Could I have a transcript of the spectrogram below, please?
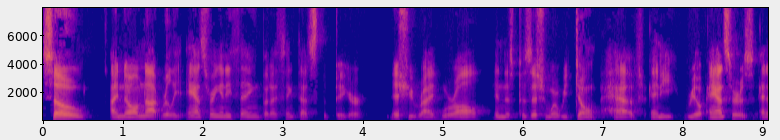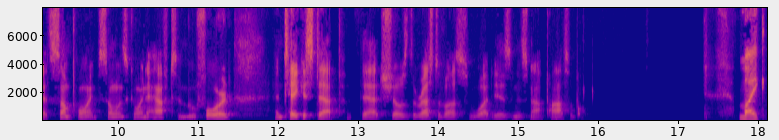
So I know I'm not really answering anything, but I think that's the bigger issue, right? We're all in this position where we don't have any real answers. And at some point, someone's going to have to move forward and take a step that shows the rest of us what is and is not possible. Mike,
